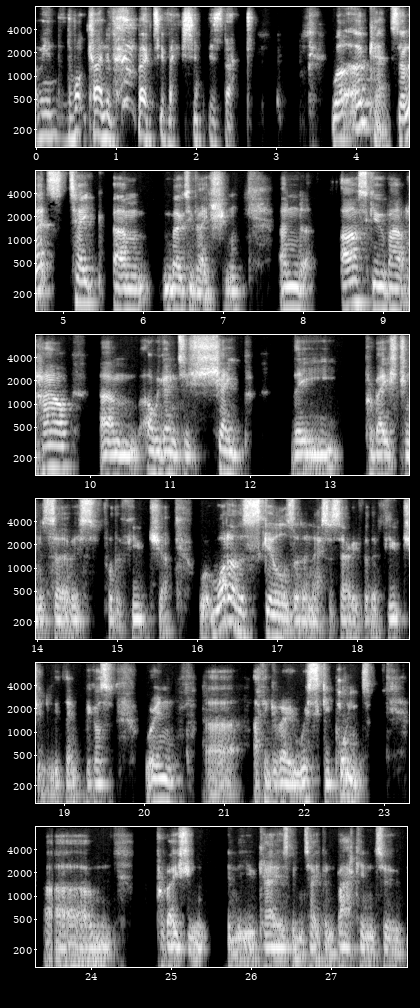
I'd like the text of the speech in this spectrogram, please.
I mean, what kind of motivation is that? Well, okay. So let's take um, motivation and ask you about how um, are we going to shape the probation service for the future. What are the skills that are necessary for the future, do you think? Because we're in, uh, I think, a very risky point. Um, probation in the UK has been taken back into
